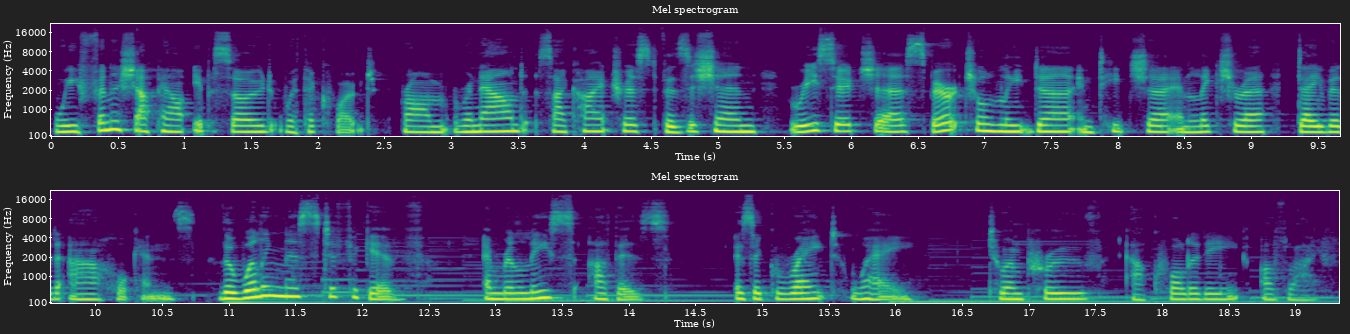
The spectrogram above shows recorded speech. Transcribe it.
we finish up our episode with a quote from renowned psychiatrist, physician, researcher, spiritual leader, and teacher and lecturer David R. Hawkins. The willingness to forgive and release others is a great way to improve our quality of life.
